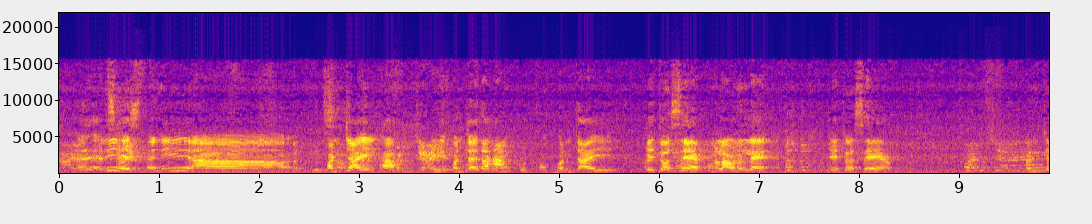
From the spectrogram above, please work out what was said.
สายอันอันนี้สาย อันนี้อ่าตระกูลขวัญใจค่ะขวัญใจ อันนี้ขวัญใจทหารขุนพวกขวัญใจยายตัวแสบของเรานั่นแหละยายตัวแสบขวัญใจขวัญใจ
